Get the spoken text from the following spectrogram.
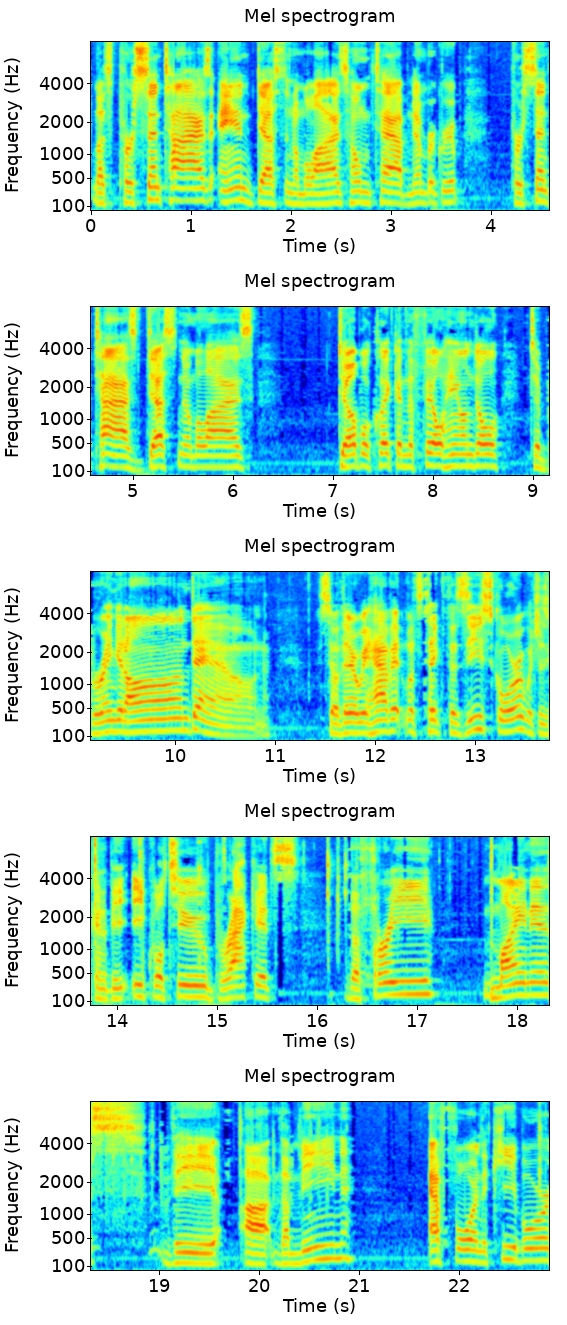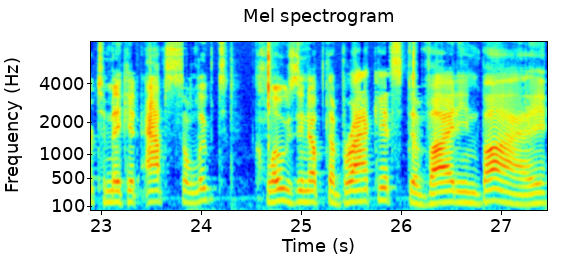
Let's percentize and decimalize, home tab number group, percentize, decimalize, double click in the fill handle to bring it on down. So there we have it. Let's take the z-score, which is going to be equal to brackets the 3 minus the uh, the mean F4 on the keyboard to make it absolute, closing up the brackets, dividing by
